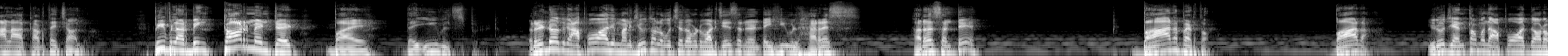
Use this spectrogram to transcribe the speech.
అలా తడితే చాలు. People are being tormented by the evil spirit రెండోదిగా అపవాది మన జీవితంలో వచ్చేటప్పుడు వాడు చేశాడంటే హీ విల్ హరస్ హరస్ అంటే బాధ పెడతాం. బాధ. ఈరోజు ఎంతోమంది అపవాది ద్వారా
